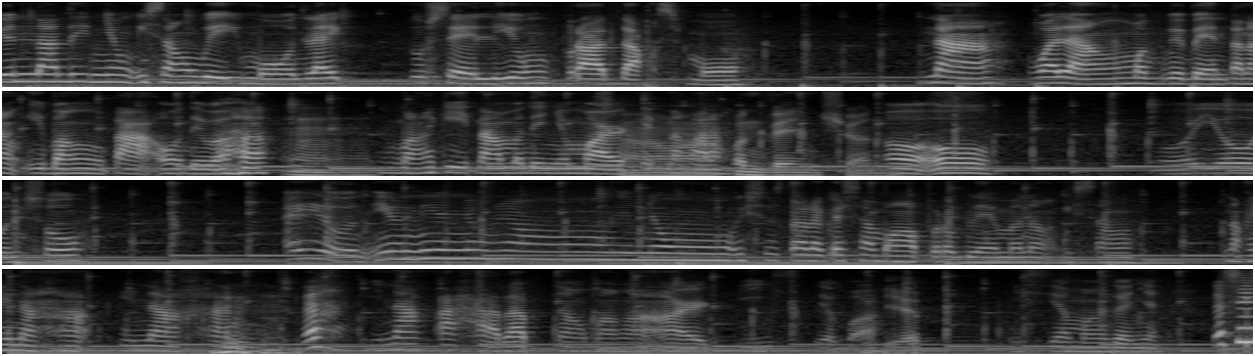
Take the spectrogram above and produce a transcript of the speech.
yun na din yung isang way mo like to sell yung products mo na walang magbebenta ng ibang tao di ba? Mm. Makikita mo din yung market Sa na parang convention. Oo. Oo, yun. So, ayun, yun, yun, yung, yung, yun yung isa talaga sa mga problema ng isang na kinaha, kinahan, ah, kinakaharap ng mga artist, di ba? Yep. Is yung mga ganyan. Kasi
